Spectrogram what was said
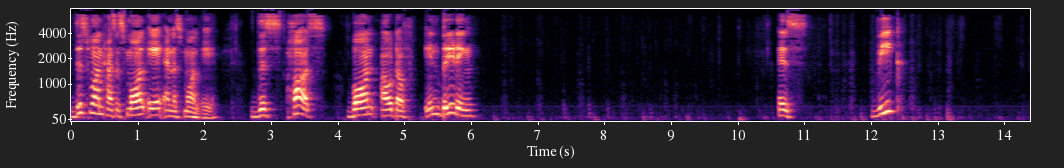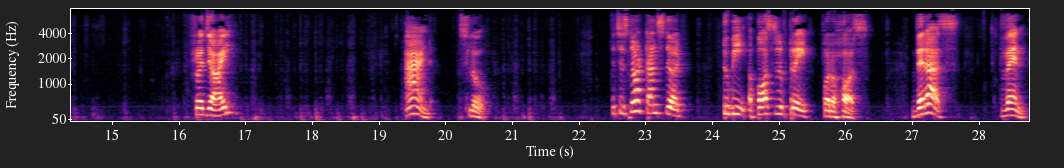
This one has a small a and a small a. This horse born out of inbreeding is weak, fragile, and slow, which is not considered to be a positive trait for a horse. Whereas when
